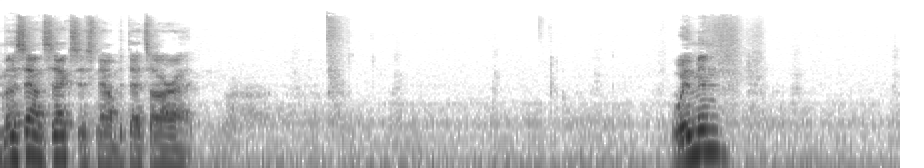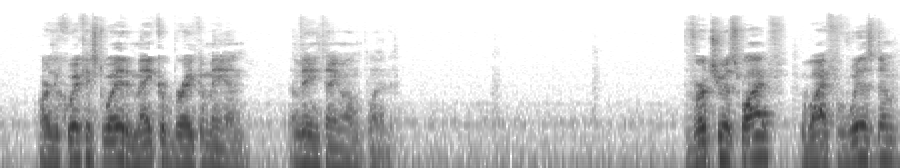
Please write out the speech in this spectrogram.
I'm going to sound sexist now, but that's all right. Women are the quickest way to make or break a man of anything on the planet. The virtuous wife, the wife of wisdom,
